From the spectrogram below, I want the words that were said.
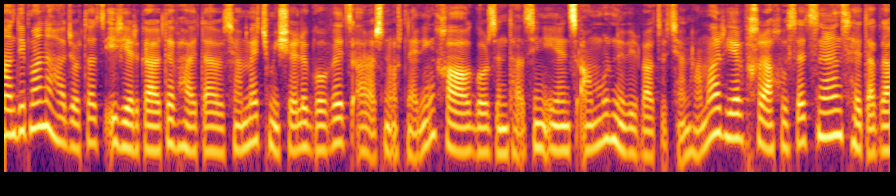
Հանդիպմանը հաջորդած իր երկարատև հայտարարության մեջ Միշելը գովեց առաջնորդներին խաղաղ գործընթացին իրենց ամուր նվիրվածության համար եւ խրախուսեց նրանց հետագա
